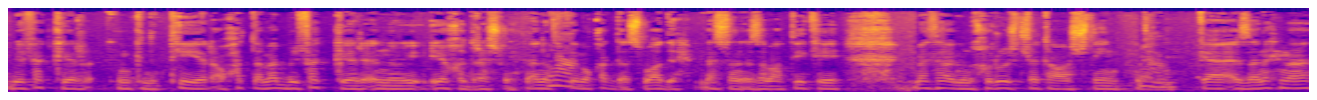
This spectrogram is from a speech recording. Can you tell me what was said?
بيفكر يمكن كثير أو حتى ما بيفكر إنه ياخذ رشوة لأنه نعم. مقدس واضح مثلا إذا بعطيك مثل من خروج 23 نعم. إذا نحن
